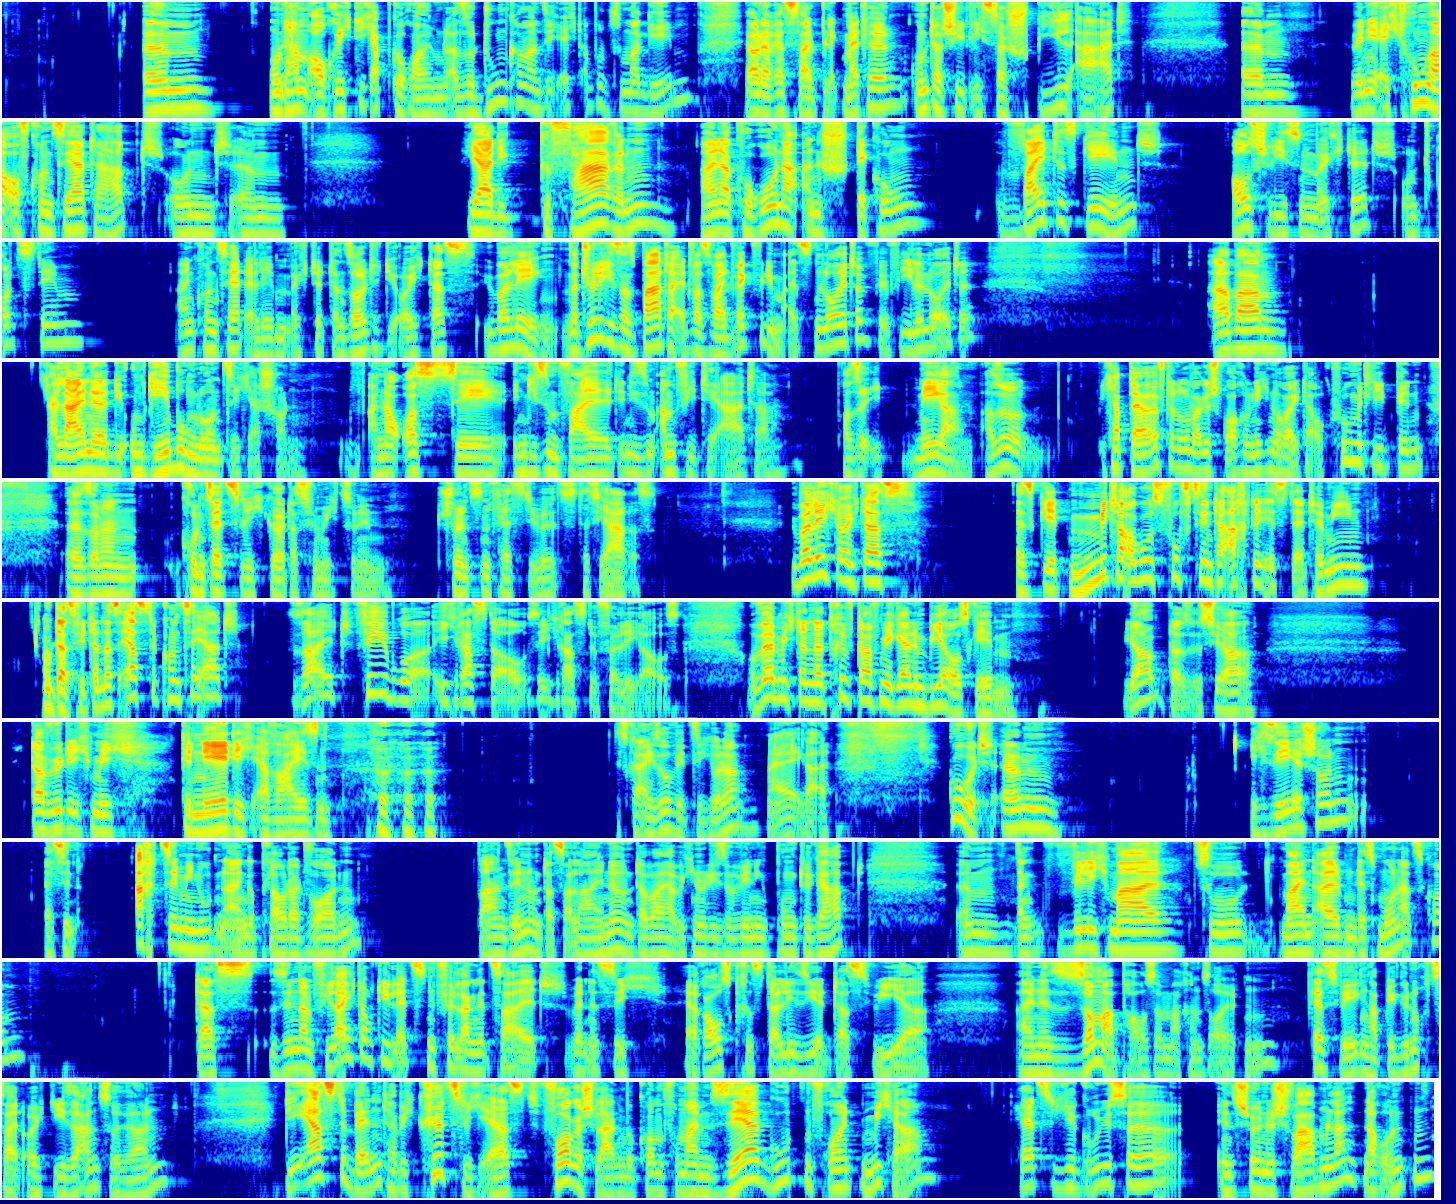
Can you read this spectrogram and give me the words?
Ähm, und haben auch richtig abgeräumt. Also Doom kann man sich echt ab und zu mal geben. Ja, und der Rest halt Black Metal, unterschiedlichster Spielart. Ähm, wenn ihr echt Hunger auf Konzerte habt und ähm, ja, die Gefahren einer Corona-Ansteckung weitestgehend ausschließen möchtet und trotzdem ein Konzert erleben möchtet, dann solltet ihr euch das überlegen. Natürlich ist das Bata etwas weit weg für die meisten Leute, für viele Leute. Aber alleine die Umgebung lohnt sich ja schon. An der Ostsee, in diesem Wald, in diesem Amphitheater. Also ich, mega. Also ich habe da ja öfter drüber gesprochen, nicht nur, weil ich da auch Crewmitglied bin, äh, sondern grundsätzlich gehört das für mich zu den schönsten Festivals des Jahres. Überlegt euch das. Es geht Mitte August, 15.8. ist der Termin. Und das wird dann das erste Konzert seit Februar. Ich raste aus, ich raste völlig aus. Und wer mich dann da trifft, darf mir gerne ein Bier ausgeben. Ja, das ist ja. Da würde ich mich gnädig erweisen. Ist gar nicht so witzig, oder? Naja, egal. Gut, ähm, ich sehe schon, es sind 18 Minuten eingeplaudert worden. Wahnsinn und das alleine. Und dabei habe ich nur diese wenigen Punkte gehabt. Ähm, dann will ich mal zu meinen Alben des Monats kommen. Das sind dann vielleicht auch die letzten für lange Zeit, wenn es sich herauskristallisiert, dass wir eine Sommerpause machen sollten. Deswegen habt ihr genug Zeit, euch diese anzuhören. Die erste Band habe ich kürzlich erst vorgeschlagen bekommen von meinem sehr guten Freund Micha. Herzliche Grüße ins schöne Schwabenland nach unten.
